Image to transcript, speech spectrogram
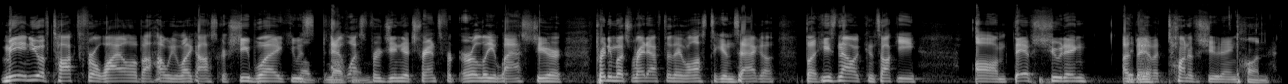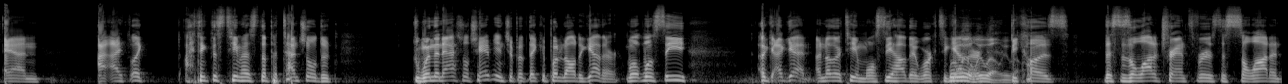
Me and you have talked for a while about how we like Oscar Tshiebwe. He was Love- at West him. Virginia, transferred early last year, pretty much right after they lost to Gonzaga. But he's now at Kentucky. Um, they have shooting. Uh, They they have a ton of shooting. Ton. And I, I like. I think this team has the potential to win the national championship if they could put it all together. Well, we'll see. Again, another team. We'll see how they work will, together. we will, we will. Because this is a lot of transfers. This is a lot of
